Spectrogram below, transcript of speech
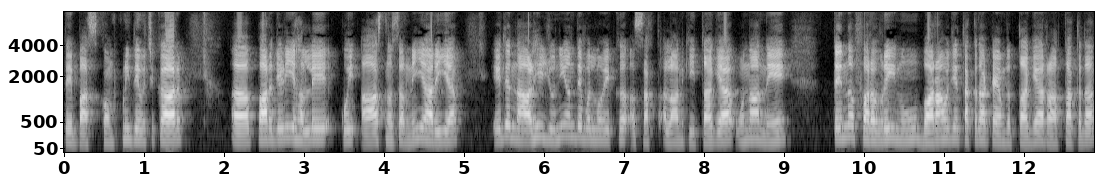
ਤੇ ਬੱਸ ਕੰਪਨੀ ਦੇ ਵਿਚਕਾਰ। ਪਰ ਜਿਹੜੀ ਹੱਲੇ ਕੋਈ ਆਸ ਨਜ਼ਰ ਨਹੀਂ ਆ ਰਹੀ ਆ, ਇਹਦੇ ਨਾਲ ਹੀ ਯੂਨੀਅਨ ਦੇ ਵੱਲੋਂ ਇੱਕ ਸਖਤ ਐਲਾਨ ਕੀਤਾ ਗਿਆ। ਉਹਨਾਂ ਨੇ 3 ਫਰਵਰੀ ਨੂੰ 12 ਵਜੇ ਤੱਕ ਦਾ ਟਾਈਮ ਦਿੱਤਾ ਗਿਆ, ਰਾਤ ਤੱਕ ਦਾ।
